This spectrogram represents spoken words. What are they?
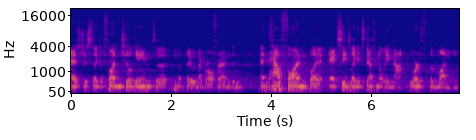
as just like a fun chill game to you know play with my girlfriend and and have fun, but it seems like it's definitely not worth the money.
